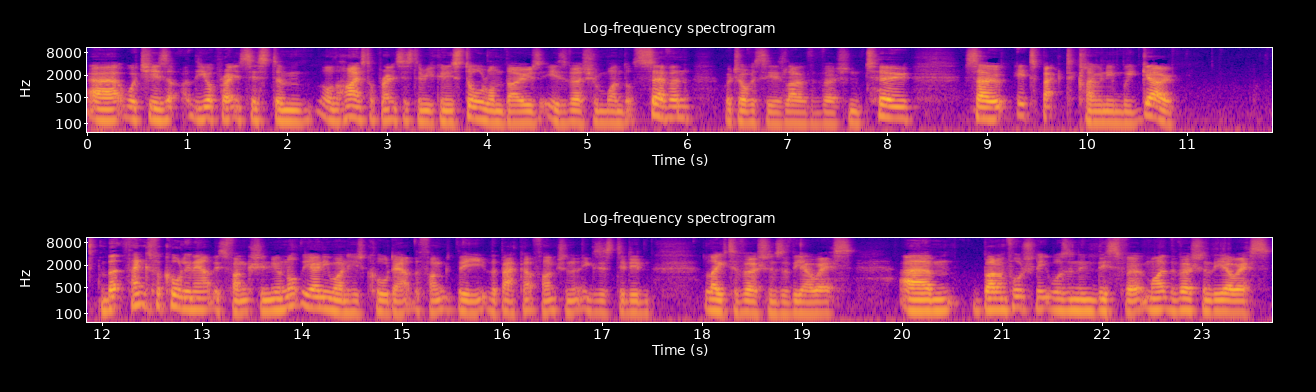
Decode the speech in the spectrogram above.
uh, which is the operating system or the highest operating system you can install on those is version 1.7 which obviously is lower than version 2. So it's back to cloning we go. But thanks for calling out this function. You're not the only one who's called out the the, the backup function that existed in later versions of the OS. Um, but unfortunately, it wasn't in this ver my, the version of the OS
